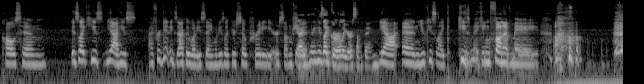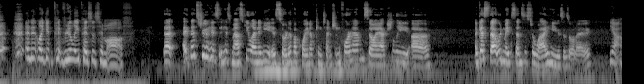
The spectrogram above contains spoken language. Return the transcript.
calls him, is like, he's, yeah, he's, I forget exactly what he's saying, but he's like, you're so pretty or some shit. Yeah, he's like girly or something. Yeah, and Yuki's like, he's making fun of me. and it like it pi- really pisses him off. That that's true. His his masculinity is sort of a point of contention for him. So I actually, uh, I guess that would make sense as to why he uses ore Yeah.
